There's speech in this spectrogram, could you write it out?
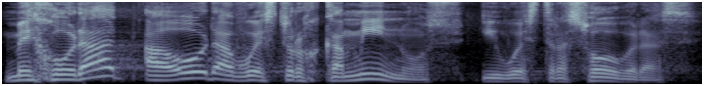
Mejorad ahora vuestros caminos y vuestras obras,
